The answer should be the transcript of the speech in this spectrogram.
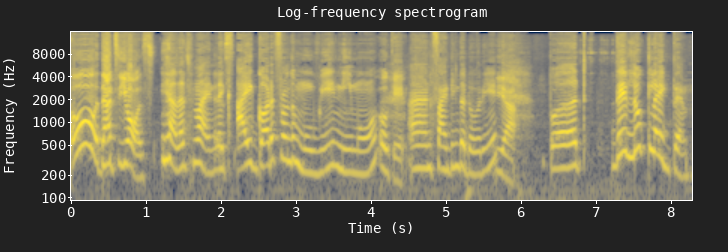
oh, that's yours. Yeah, that's mine. Like I got it from the movie Nemo. Okay. And Finding the Dory. Yeah. But they look like them.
